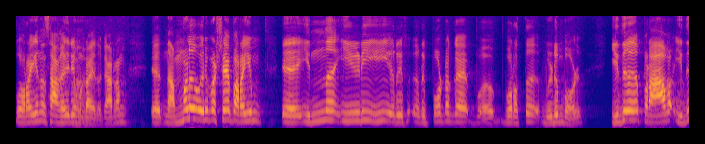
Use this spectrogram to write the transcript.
കുറയുന്ന സാഹചര്യം ഉണ്ടായത്. കാരണം നമ്മൾ ഒരു പക്ഷേ പറയും ഇന്ന് ഇ ഡി ഈ റിപ്പോർട്ടൊക്കെ പുറത്ത് വിടുമ്പോൾ ഇത് പ്രാവ ഇത്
